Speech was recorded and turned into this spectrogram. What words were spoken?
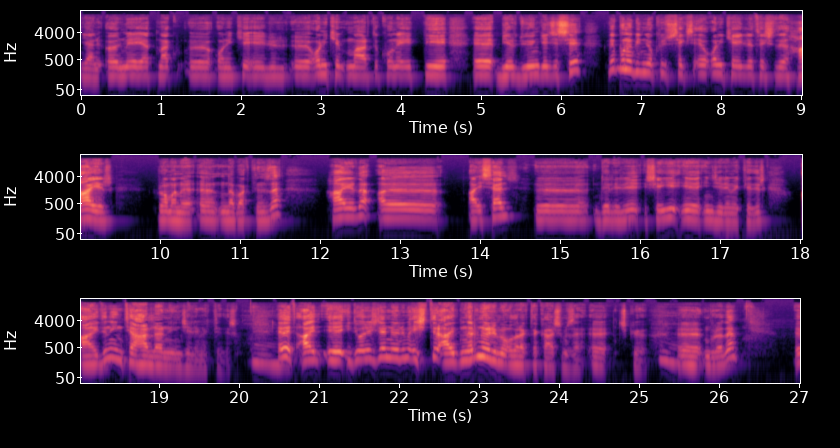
yani ölmeye yatmak 12 e, Eylül 12 e, Mart'ı konu ettiği e, bir düğün gecesi ve bunu 1980 12 Eylül'e taşıdığı Hayır romanına baktığınızda Hayır'da Aysel Dereli şeyi incelemektedir. Aydın intiharlarını incelemektedir. Hmm. Evet, ideolojilerin ölümü eşittir aydınların ölümü olarak da karşımıza çıkıyor hmm. burada. E,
